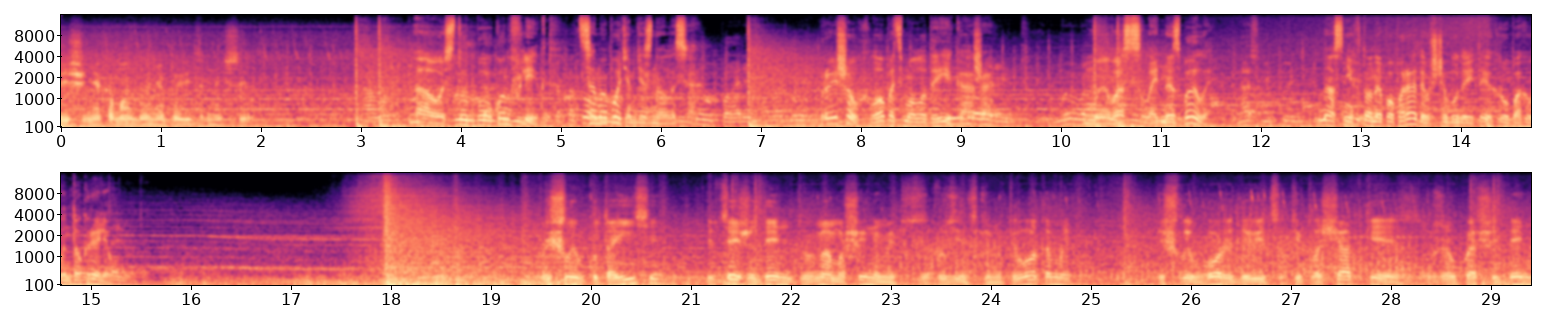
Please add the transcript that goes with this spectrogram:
рішення командування повітряних сил. А ось тут був конфлікт. Це ми потім дізналися. Прийшов хлопець молодий і каже: Ми вас ледь не збили. Нас ніхто не попередив, що буде йти група гвинтокрилів. Прийшли в Кутаїсі і в цей же день двома машинами з грузинськими пілотами пішли в гори, дивіться ті площадки. Вже в перший день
